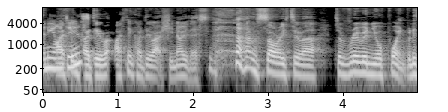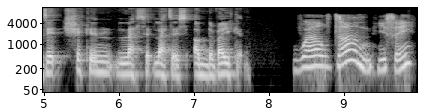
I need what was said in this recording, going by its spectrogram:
Any ideas? I think I do. I think I do actually know this. I'm sorry to uh, to ruin your point, but is it chicken lettuce under bacon? Well done. You see,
